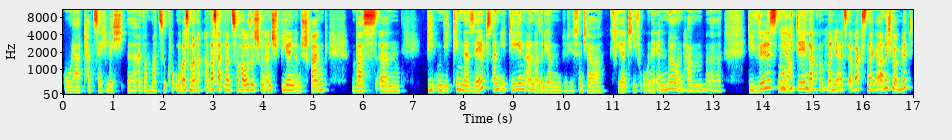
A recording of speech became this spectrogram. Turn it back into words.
oder tatsächlich äh, einfach mal zu gucken, was man, was hat man zu Hause schon an Spielen im Schrank, was ähm, bieten die Kinder selbst an Ideen an. Also die haben, die sind ja kreativ ohne Ende und haben äh, die wildesten ja. Ideen. Da kommt man ja als Erwachsener gar nicht mehr mit.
